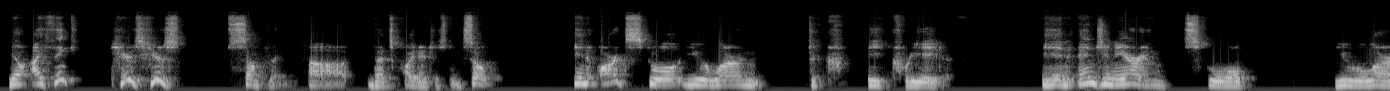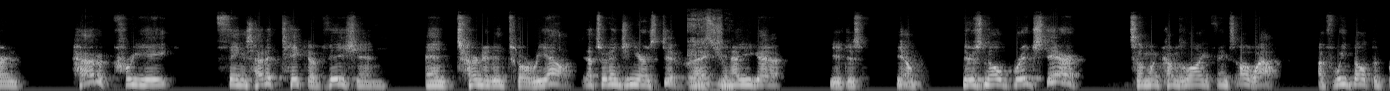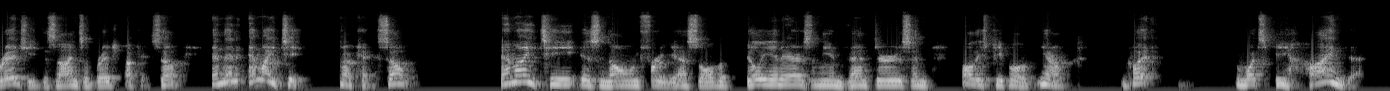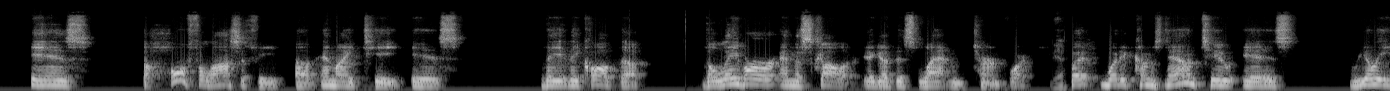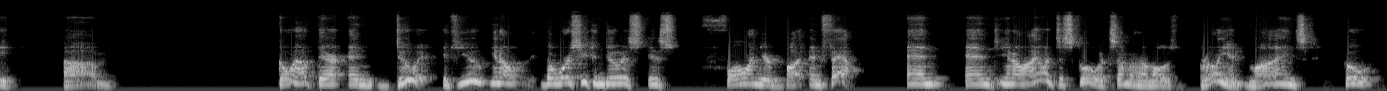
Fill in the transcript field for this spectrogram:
you know i think here's here's something uh, that's quite interesting so in art school you learn to be creative in engineering school you learn how to create things how to take a vision and turn it into a reality that's what engineers do right you know you gotta you just you know, there's no bridge there. Someone comes along and thinks, oh, wow, if we built a bridge, he designs a bridge. Okay, so, and then MIT. Okay, so MIT is known for, yes, all the billionaires and the inventors and all these people, you know, but what's behind that is the whole philosophy of MIT is they, they call it the, the laborer and the scholar. They got this Latin term for it. Yeah. But what it comes down to is really um, go out there and do it. If you, you know, the worst you can do is is fall on your butt and fail. And and you know, I went to school with some of the most brilliant minds who,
